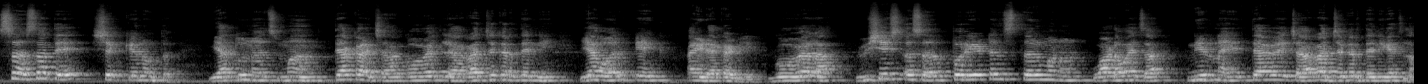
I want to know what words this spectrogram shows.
सहसा ते शक्य नव्हतं. यातूनच मग त्या काळच्या गोव्यातल्या राज्यकर्त्यांनी यावर एक आयडिया काढली. गोव्याला विशेष असं पर्यटन स्थळ म्हणून वाढवायचा निर्णय त्यावेळेच्या राज्यकर्त्यांनी घेतला.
